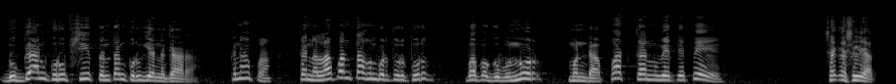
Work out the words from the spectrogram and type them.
dugaan korupsi tentang kerugian negara. Kenapa? Karena 8 tahun berturut-turut Bapak Gubernur mendapatkan WTP. Saya kasih lihat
